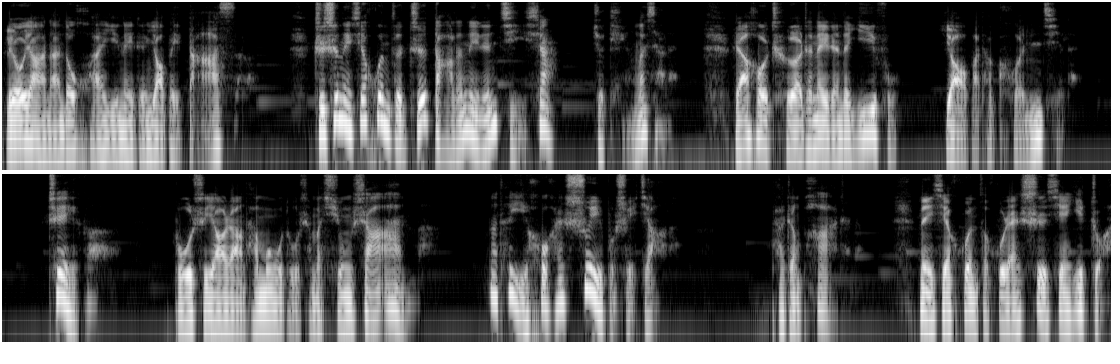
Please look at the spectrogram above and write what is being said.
刘亚楠都怀疑那人要被打死了，只是那些混子只打了那人几下就停了下来，然后扯着那人的衣服要把他捆起来。这个不是要让他目睹什么凶杀案吧？那他以后还睡不睡觉了？他正怕着呢，那些混子忽然视线一转，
